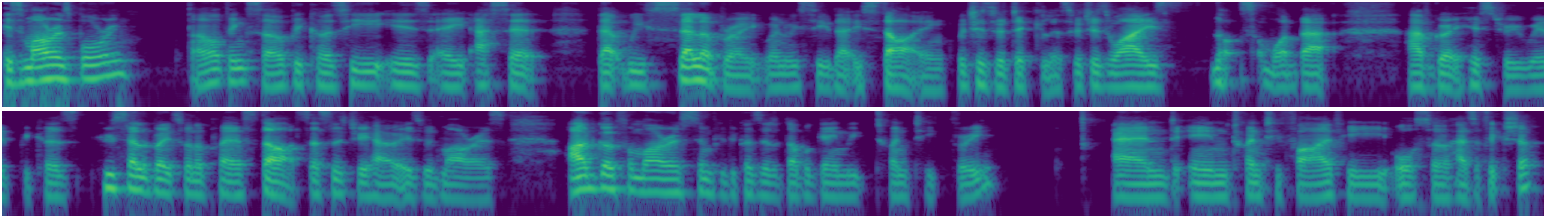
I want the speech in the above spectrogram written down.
Is Mahrez boring? I don't think so because he is a asset that we celebrate when we see that he's starting, which is ridiculous. Which is why he's not someone that I have great history with because who celebrates when a player starts? That's literally how it is with Mahrez. I'd go for Mahrez simply because of the double game week 23. And in 25, he also has a fixture.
